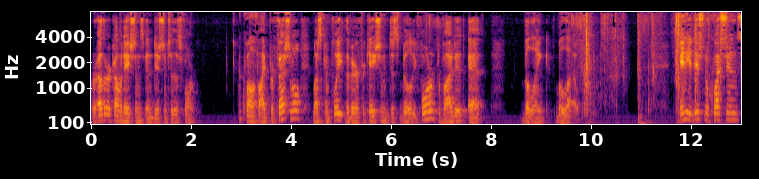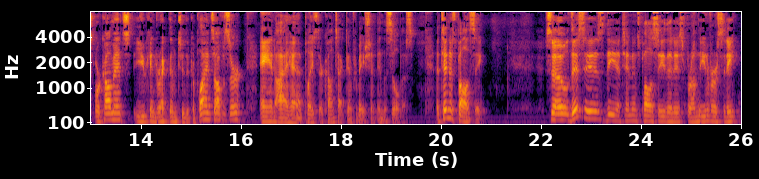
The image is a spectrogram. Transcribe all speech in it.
or other accommodations in addition to this form. A qualified professional must complete the verification of disability form provided at the link below. Any additional questions or comments, you can direct them to the compliance officer, and I have placed their contact information in the syllabus. Attendance policy. So this is the attendance policy that is from the university.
